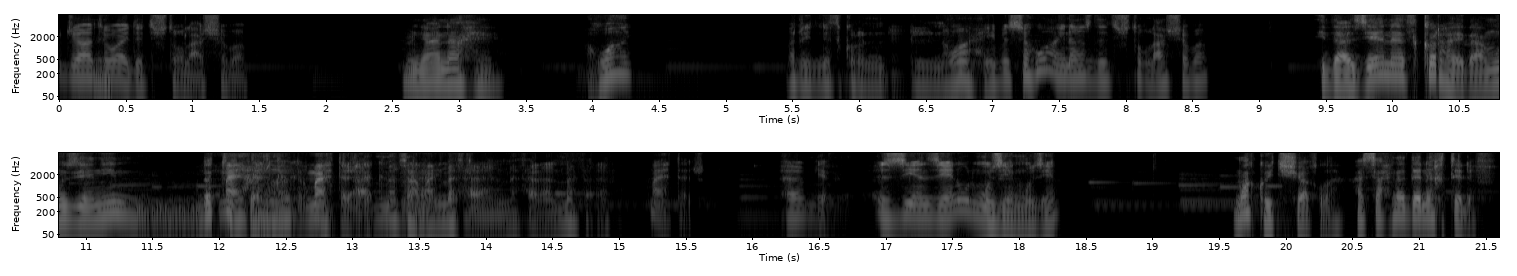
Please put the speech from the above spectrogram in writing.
جهات م. وايد تشتغل على الشباب. من أي ناحية؟ هواي. ما نريد نذكر الن- النواحي بس هواي ناس تشتغل على الشباب. إذا زين أذكرها إذا مو زينين لا تذكر. يحتاج ما يحتاج ذكر مثلا. مثلا مثلا مثلا. ما يحتاج. كيف؟ الزين زين والمو زين مو زين. ماكو هيك شغلة. هسه إحنا بدنا نختلف.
